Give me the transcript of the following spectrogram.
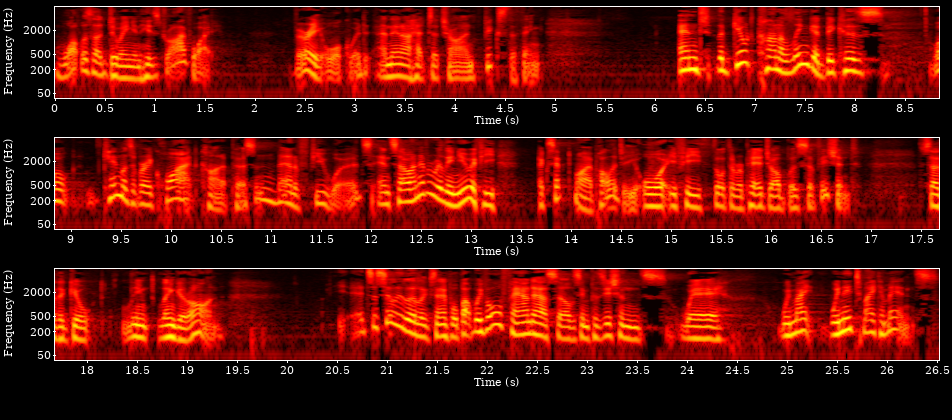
what was I doing in his driveway? Very awkward. And then I had to try and fix the thing. And the guilt kind of lingered because, well, Ken was a very quiet kind of person, man of few words. And so I never really knew if he accepted my apology or if he thought the repair job was sufficient. So the guilt lingered on. It's a silly little example, but we've all found ourselves in positions where we, make, we need to make amends.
